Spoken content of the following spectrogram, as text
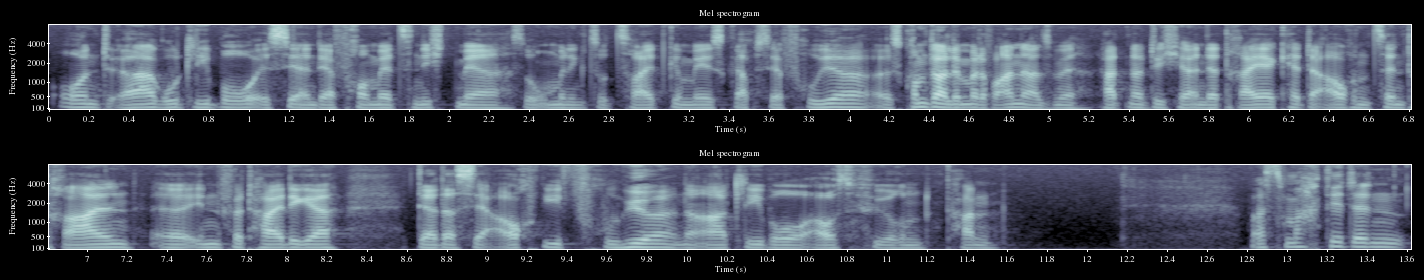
Und ja, gut, Libro ist ja in der Form jetzt nicht mehr so unbedingt so zeitgemäß, gab es ja früher. Es kommt halt immer darauf an. Also man hat natürlich ja in der Dreierkette auch einen zentralen äh, Innenverteidiger, der das ja auch wie früher eine Art Libro ausführen kann. Was macht dir denn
